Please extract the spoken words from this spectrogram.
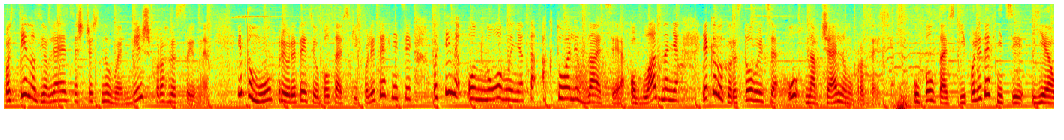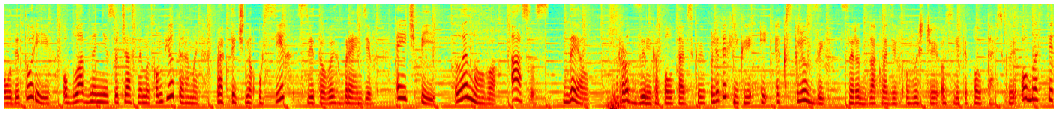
Постійно з'являється щось нове, більш прогресивне. І тому в пріоритеті у Полтавській політехніці постійне оновлення та актуалізація обладнання, яке використовується у навчальному процесі. У Полтавській політехніці є аудиторії, обладнані сучасними комп'ютерами практично усіх світових брендів: HP, Lenovo, Asus, Dell. Родзинка Полтавської політехніки і ексклюзив серед закладів вищої освіти Полтавської області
